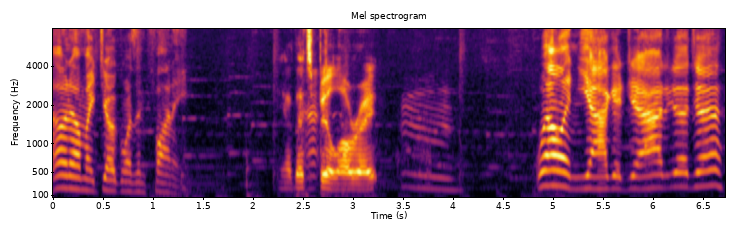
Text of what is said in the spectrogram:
Oh no, my joke wasn't funny. Yeah, that's Bill, all right. Well, and Yaga Jaja,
